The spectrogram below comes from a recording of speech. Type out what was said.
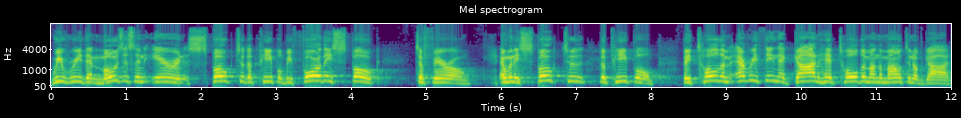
we read that Moses and Aaron spoke to the people before they spoke to Pharaoh. And when they spoke to the people, they told them everything that God had told them on the mountain of God.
